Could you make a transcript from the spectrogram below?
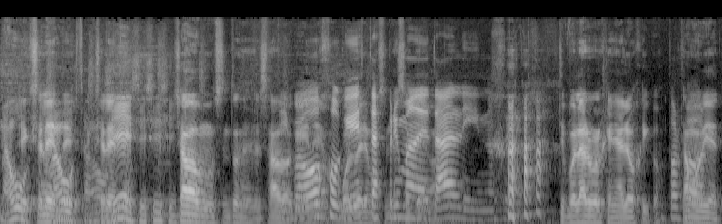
Me gusta, excelente, me gusta. me gusta. excelente. Sí, sí, sí. Ya vamos entonces el sábado Tipo, que viene. ojo que esta es prima de tema. tal y no sé. Tipo el árbol genealógico. Por Está muy favor. bien.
